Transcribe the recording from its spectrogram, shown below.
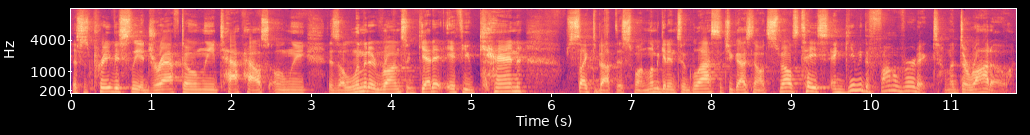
This was previously a draft only, tap house only. There's a limited run, so get it if you can. I'm psyched about this one. Let me get into a glass that you guys know it smells, tastes, and give me the final verdict on the Dorado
